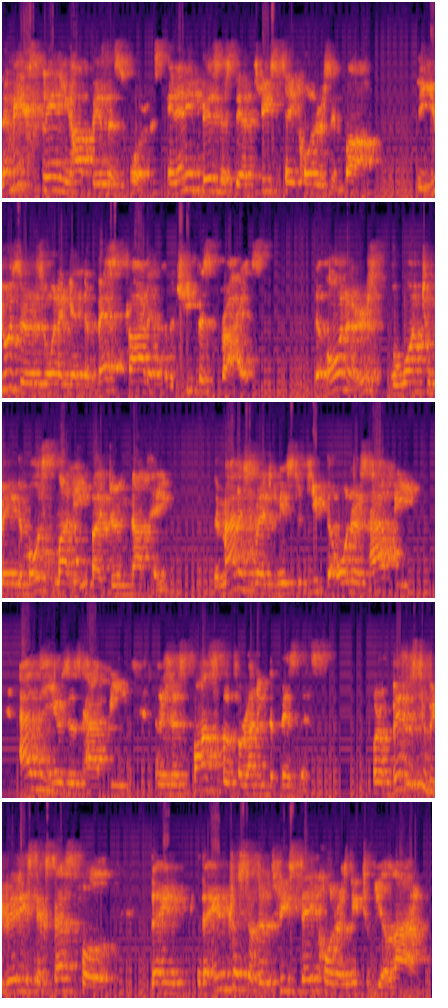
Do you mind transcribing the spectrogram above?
Let me explain to you how business works. In any business, there are three stakeholders involved. The users who want to get the best product for the cheapest price, the owners who want to make the most money by doing nothing, the management needs to keep the owners happy and the users happy and is responsible for running the business. for a business to be really successful, the, the interests of the three stakeholders need to be aligned.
